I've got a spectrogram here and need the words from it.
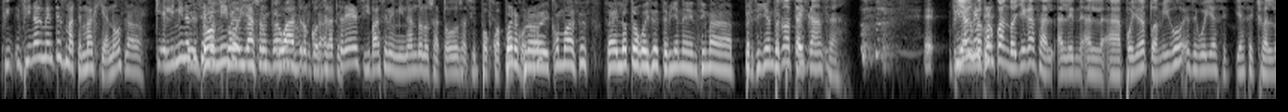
Fin- finalmente es matemagia, ¿no? Claro. Que eliminas Sí, ese enemigo y ya son contra uno, cuatro contra exacto. tres y vas eliminándolos a todos así poco a poco. Bueno, pero ¿no? ¿y ¿cómo haces? O sea, el otro güey se te viene encima persiguiendo. Pero no te Es- alcanza. Y a lo mejor cuando llegas al, al, en- al- a apoyar a tu amigo, ese güey ya se, ya se echó al,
